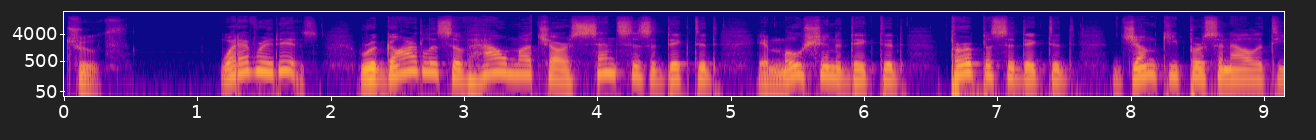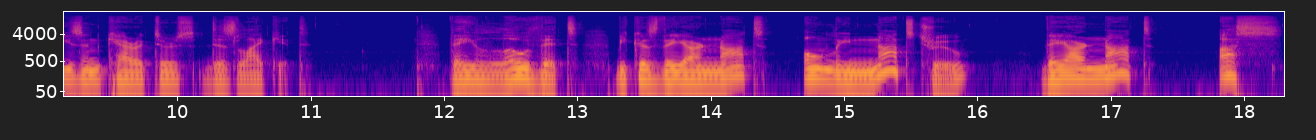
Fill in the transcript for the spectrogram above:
truth whatever it is, regardless of how much our senses addicted, emotion addicted, purpose addicted, junky personalities and characters dislike it. They loathe it because they are not only not true, they are not us.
